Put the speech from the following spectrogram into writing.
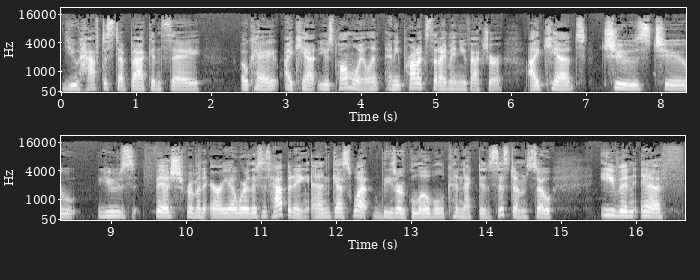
you have to step back and say, okay, I can't use palm oil in any products that I manufacture. I can't choose to use fish from an area where this is happening. And guess what? These are global connected systems. So even if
